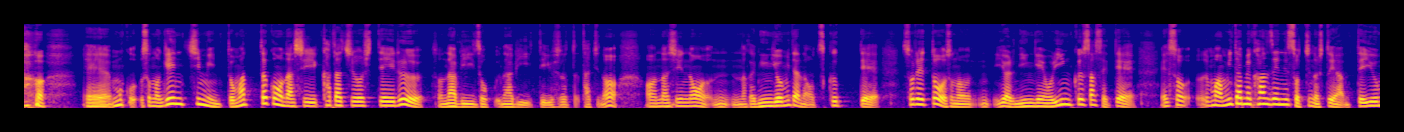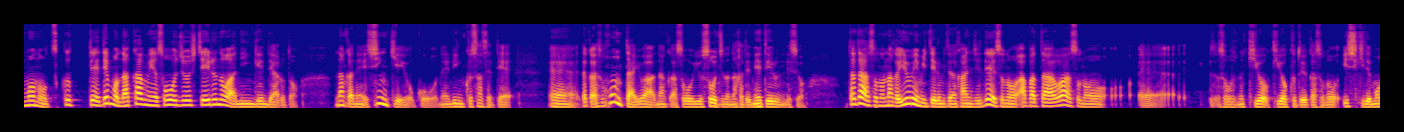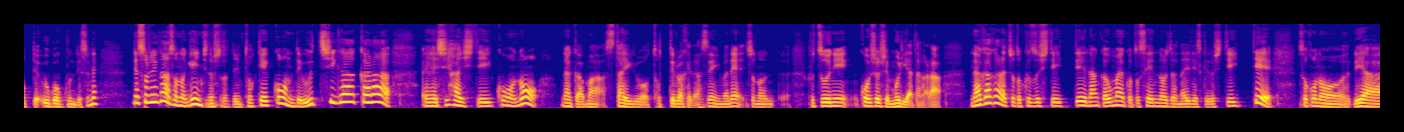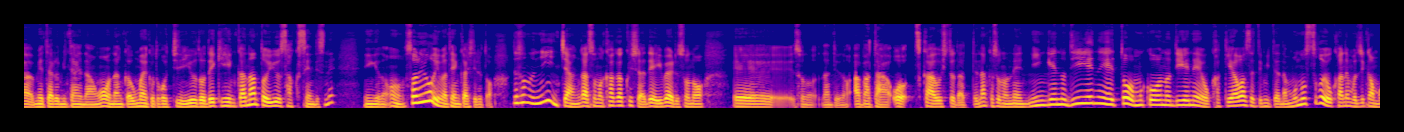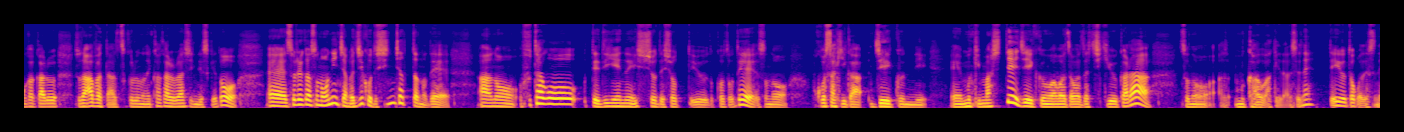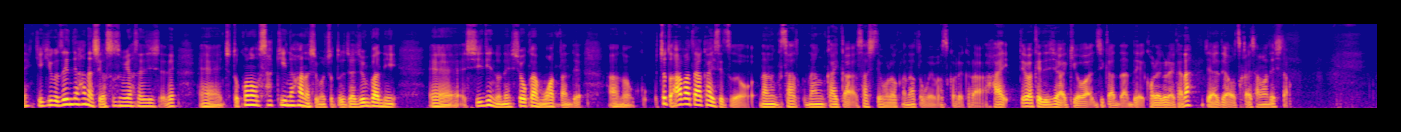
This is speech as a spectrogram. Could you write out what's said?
えー、向こう、その現地民と全く同じ形をしている、そのナビ族、ナビっていう人たちの、同じの、なんか人形みたいなのを作って、それと、その、いわゆる人間をリンクさせて、え、そう、まあ見た目完全にそっちの人やんっていうものを作って、でも中身を操縦しているのは人間であると。なんかね、神経をこうね、リンクさせて、えー、だから本体はなんかそういう装置の中で寝てるんですよ。ただ、そのなんか夢見てるみたいな感じで、そのアバターはその、えー、その記憶記憶というかその意識でもって動くんですね。で、それがその現地の人たちに溶け込んで、内側から、えー、支配していこうの、なんかまあ、スタイルを取ってるわけなんですね、今ね。その、普通に交渉して無理やったから。中からちょっと崩していって、なんかうまいこと洗脳じゃないですけど、していって、そこのレアメタルみたいなのをなんかうまいことこっちに誘導できへんかなという作戦ですね。人間の。うん。それを今展開してると。で、その兄ちゃんがその科学者で、いわゆるその、えー、その、なんていうの、アバターを使う人だって、なんかそのね、人間の DNA と向こうの DNA を掛け合わせてみたいな、ものすごいお金も時間もかかる、そのアバター作るのにかかるらしいんですけど、えー、それがそのお兄ちゃんが事故で死んじゃったので、あの、双子って DNA 一緒でしょっていうことで、その、矛先が J 君に、え、向きまして、J 君はわざわざ地球から、その、向かうわけなんですよね。っていうとこですね。結局全然話が進みませんでしたね。えー、ちょっとこの先の話もちょっとじゃあ順番に、えー、CD のね、紹介も終わったんで、あの、ちょっとアバター解説を何さ何回かさせてもらおうかなと思います、これから。はい。というわけで、じゃあ今日は時間なんで、これぐらいかな。じゃあ、ではお疲れ様でした。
